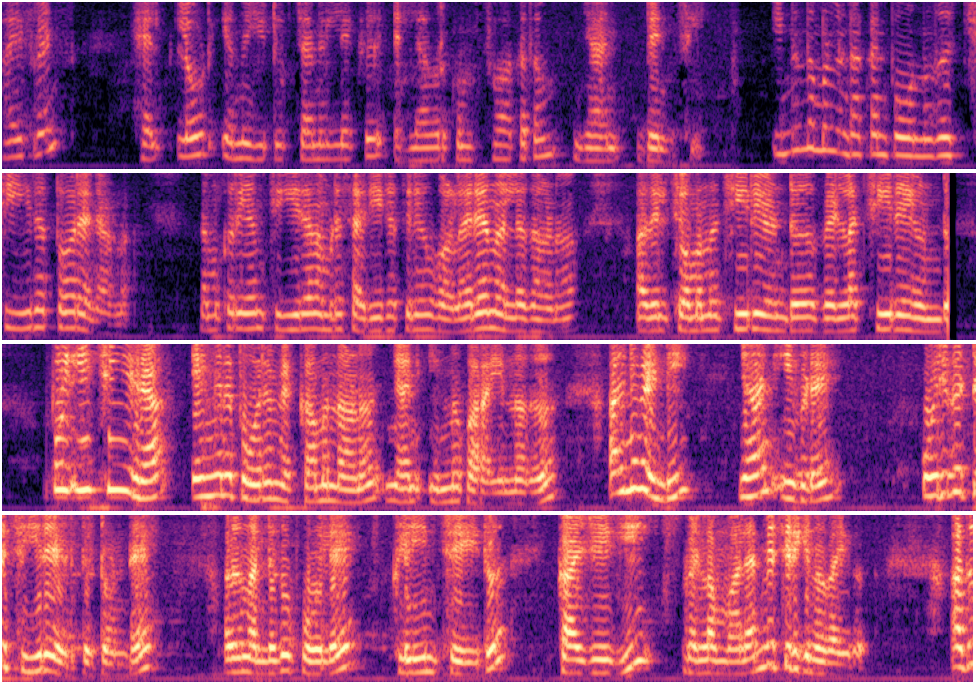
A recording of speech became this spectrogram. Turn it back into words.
ഹായ് ഫ്രണ്ട്സ് ഹെൽപ്പ് ലോഡ് എന്ന യൂട്യൂബ് ചാനലിലേക്ക് എല്ലാവർക്കും സ്വാഗതം. ഞാൻ ബെൻസി. ഇന്ന് നമ്മൾ ഉണ്ടാക്കാൻ പോകുന്നത് ചീരത്തോരനാണ്. നമുക്കറിയാം ചീര നമ്മുടെ ശരീരത്തിന് വളരെ നല്ലതാണ്. അതിൽ ചുമന്ന ചീരയുണ്ട് വെള്ളച്ചീരയുണ്ട്. അപ്പോൾ ഈ ചീര എങ്ങനെ തോരൻ വെക്കാമെന്നാണ് ഞാൻ ഇന്ന് പറയുന്നത്. അതിനുവേണ്ടി ഞാൻ ഇവിടെ ഒരു കെട്ട് ചീര എടുത്തിട്ടുണ്ട്. അത് നല്ലതുപോലെ ക്ലീൻ ചെയ്ത് കഴുകി വെള്ളം വാലാൻ വെച്ചിരിക്കുന്നതായത് അത്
